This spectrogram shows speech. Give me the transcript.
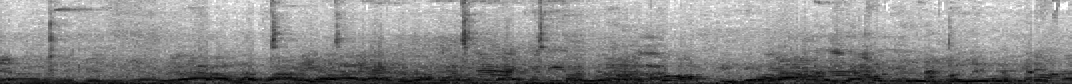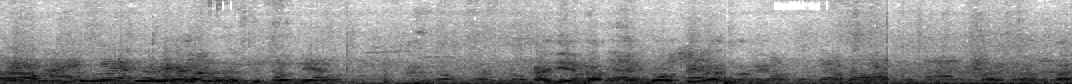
ยาเรื่องก็ปิดยาแล้วก็คืออันนี้ก็เหลืออยู่เท่านี้ก็เย็นครับเป็นโตตีแล้วตอนนี้ใส่ใส่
